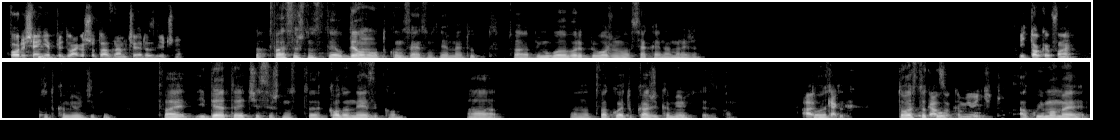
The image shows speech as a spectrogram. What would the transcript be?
какво решение предлагаш, защото аз знам, че е различно? Това всъщност е отделно от консенсусния метод. Това би могло да бъде приложено във всяка една мрежа. И то какво е? От комьюнитито. Това е, идеята е, че всъщност кода не е закон, а, а това, което каже комьюнитито е закон. А тоест, как тоест, ако, комьюнитито? Ако, имаме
